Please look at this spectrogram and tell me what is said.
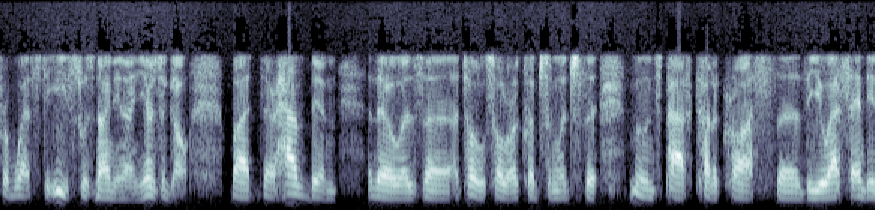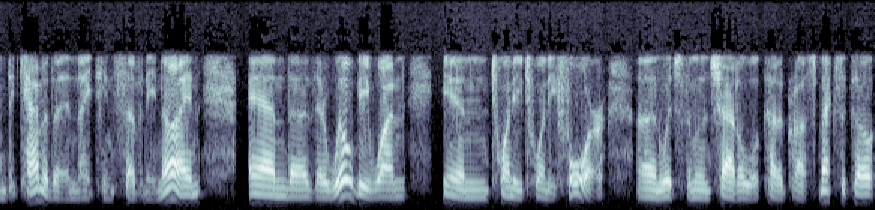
from west to east was 99 years ago. But there have been, there was a, a total solar eclipse in which the moon's path cut across the, the U.S. and into Canada in 1979. And uh, there will be one in 2024, uh, in which the moon shadow will cut across Mexico,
